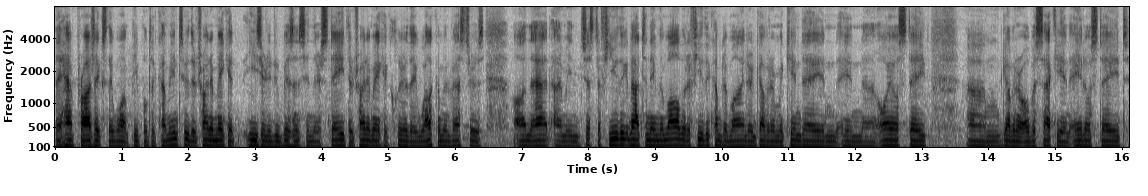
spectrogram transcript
They have projects they want people to come into. They're trying to make it easier to do business in their state. They're trying to make it clear they welcome investors on that. I mean, just a few, that, not to name them all, but a few that come to mind are Governor Makinde in, in uh, Oyo State um, Governor Obaseki in Edo State,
